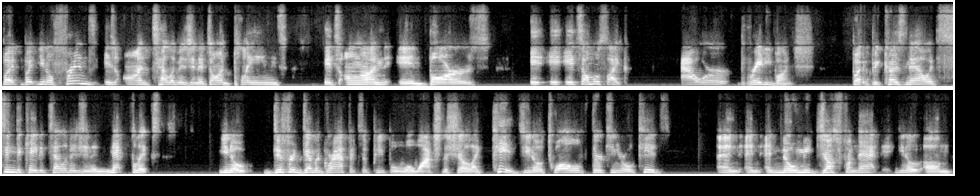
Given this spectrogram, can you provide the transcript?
but but you know friends is on television. It's on planes. It's on in bars. It, it it's almost like our brady bunch. But because now it's syndicated television and netflix you know different demographics of people will watch the show. Like kids you know 12 13 year old kids and and and know me just from that you know um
